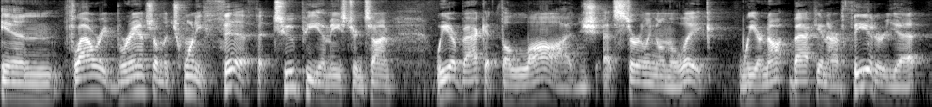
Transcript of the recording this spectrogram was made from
in Flowery Branch on the 25th at 2 p.m. Eastern Time. We are back at the Lodge at Sterling on the Lake. We are not back in our theater yet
